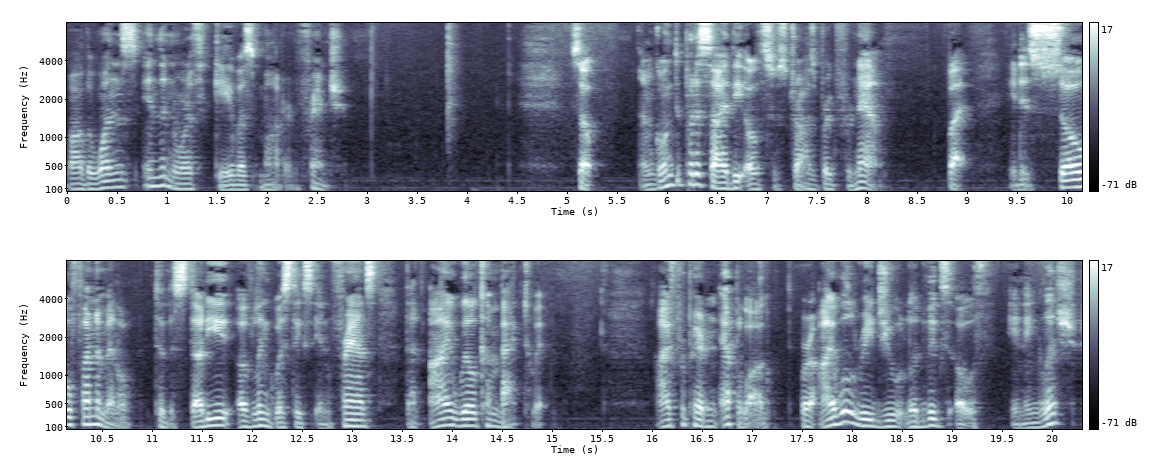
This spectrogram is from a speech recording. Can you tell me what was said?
while the ones in the north gave us modern French. So, I'm going to put aside the oaths of Strasbourg for now, but it is so fundamental to the study of linguistics in France that I will come back to it. I've prepared an epilogue where I will read you Ludwig's oath in English,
